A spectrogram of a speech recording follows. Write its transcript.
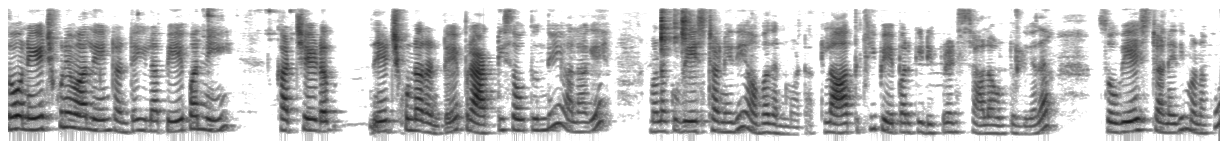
సో నేర్చుకునే వాళ్ళు ఏంటంటే ఇలా పేపర్ని కట్ చేయడం నేర్చుకున్నారంటే ప్రాక్టీస్ అవుతుంది అలాగే మనకు వేస్ట్ అనేది అవ్వదన్నమాట. క్లాత్కి పేపర్కి డిఫరెన్స్ చాలా ఉంటుంది కదా. సో వేస్ట్ అనేది మనకు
